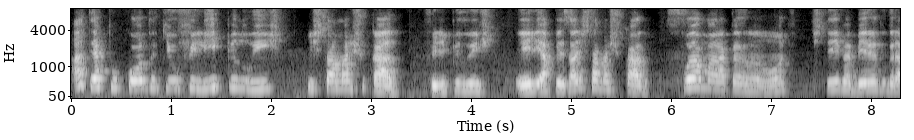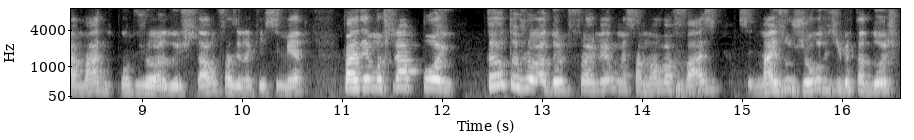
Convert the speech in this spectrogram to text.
Até por conta que o Felipe Luiz está machucado. Felipe Luiz ele, apesar de estar machucado, foi ao Maracanã ontem, esteve à beira do gramado enquanto os jogadores estavam fazendo aquecimento, para demonstrar apoio tanto aos jogadores do Flamengo nessa nova fase, mais o jogo dos Libertadores,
